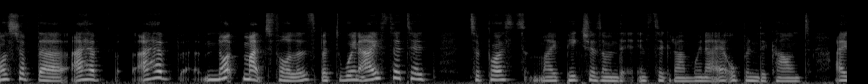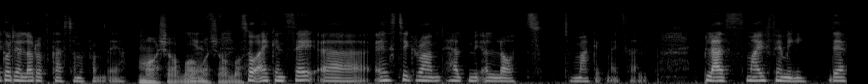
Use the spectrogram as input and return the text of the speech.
most of the I have I have not much followers, but when I started to post my pictures on the Instagram, when I opened the account, I got a lot of customer from there. Mashallah, Yes. mashallah. So I can say uh, Instagram helped me a lot to market myself. Plus my family, their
